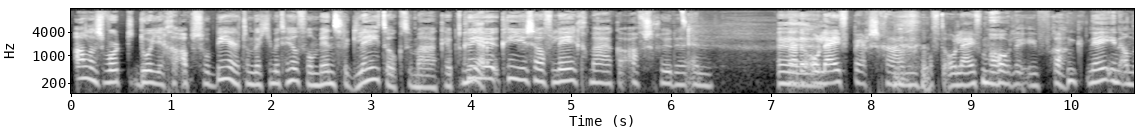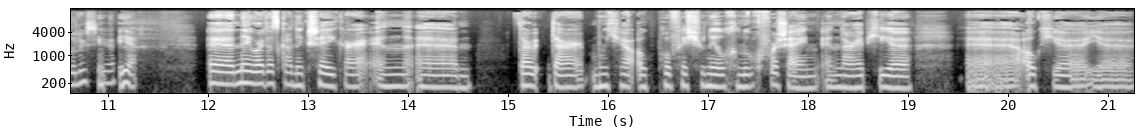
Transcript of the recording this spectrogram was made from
alles wordt door je geabsorbeerd... omdat je met heel veel menselijk leed ook te maken hebt. Kun, je, kun je jezelf leegmaken, afschudden en... Uh, naar de olijfpers gaan, of de olijfmolen in Frank... Nee, in Andalusië. Ja. Uh, nee hoor, dat kan ik zeker. En ehm, daar, daar moet je ook professioneel genoeg voor zijn. En daar heb je uh, ook je... je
